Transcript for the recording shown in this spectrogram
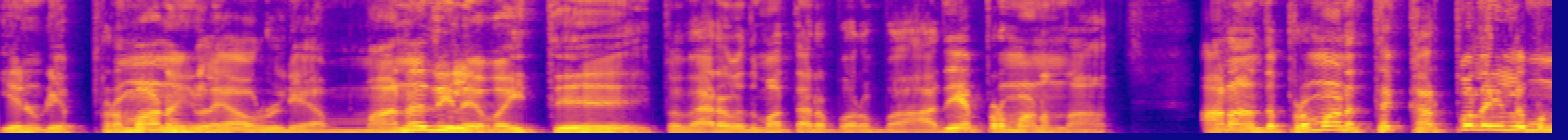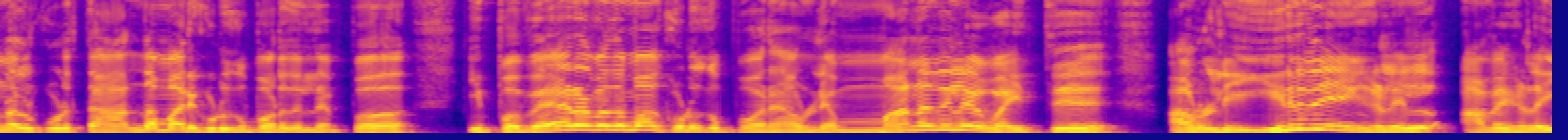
என்னுடைய பிரமாணங்களை அவருடைய மனதிலே வைத்து இப்போ வேற விதமாக தரப்போகிறோம்ப்பா அதே பிரமாணம் தான். ஆனால் அந்த பிரமாணத்தை கற்பலையில் முன்னால் கொடுத்தேன் அந்த மாதிரி கொடுக்க போகிறதில்ல இப்போ இப்போ வேறு விதமாக கொடுக்க போகிறேன் அவருடைய மனதிலே வைத்து அவருடைய இருதயங்களில் அவைகளை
